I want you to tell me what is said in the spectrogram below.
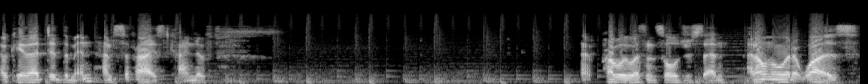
Okay, that did them in. I'm surprised, kind of. That probably wasn't soldiers then. I don't know what it was.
